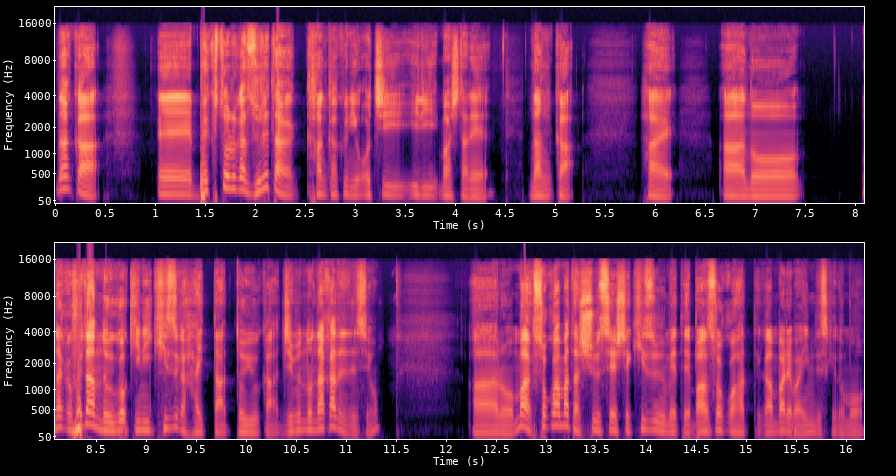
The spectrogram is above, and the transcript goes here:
なんか、えー、ベクトルがずれた感覚に陥りましたね。なんか。はい。あのーなんか普段の動きに傷が入ったというか、自分の中でですよ。あの、まあ、そこはまた修正して傷埋めて絆創膏貼って頑張ればいいんですけども、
